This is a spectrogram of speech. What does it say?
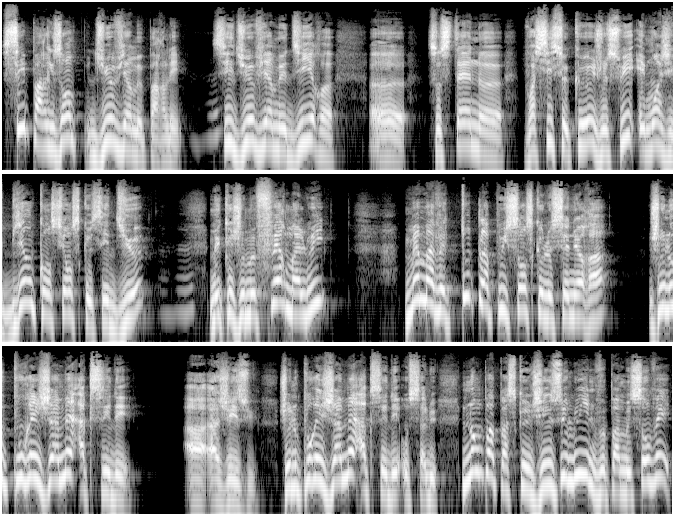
si, par exemple, Dieu vient me parler, si Dieu vient me dire, euh, Sostène, euh, voici ce que je suis, et moi j'ai bien conscience que c'est Dieu, mais que je me ferme à lui, même avec toute la puissance que le Seigneur a, je ne pourrai jamais accéder à, à Jésus. Je ne pourrai jamais accéder au salut. Non pas parce que Jésus, lui, ne veut pas me sauver,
